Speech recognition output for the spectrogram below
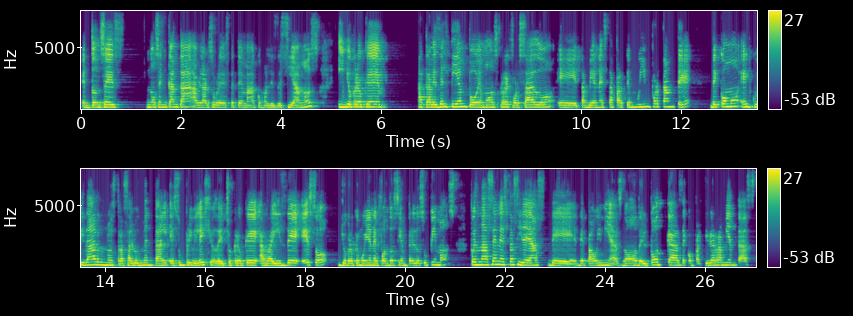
Entonces, nos encanta hablar sobre este tema, como les decíamos, y yo creo que a través del tiempo hemos reforzado eh, también esta parte muy importante de cómo el cuidar nuestra salud mental es un privilegio. De hecho, creo que a raíz de eso yo creo que muy en el fondo siempre lo supimos, pues nacen estas ideas de, de Pau y mías, ¿no? Del podcast, de compartir herramientas,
